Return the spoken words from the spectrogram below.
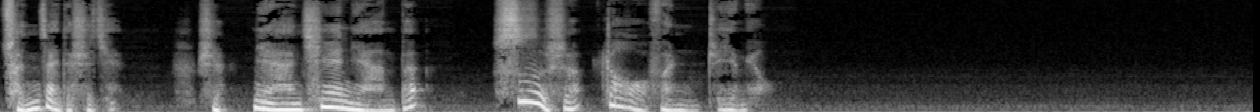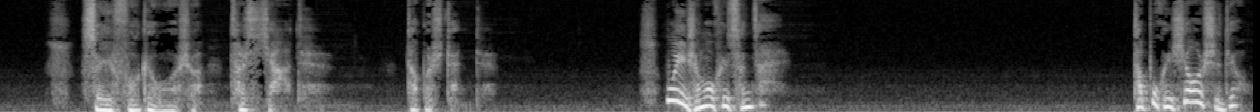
存在的时间是两千两百四十兆分之一秒，所以佛给我们说，它是假的，它不是真的。为什么会存在？它不会消失掉，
